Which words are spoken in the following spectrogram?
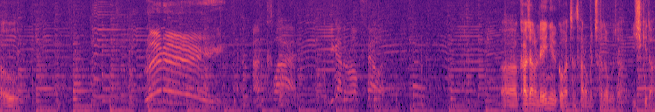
Oh. Lenny! I'm Clyde. You got the wrong fella. 어, 가장 레인일 것 같은 사람을 찾아보자. 이 시기다.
